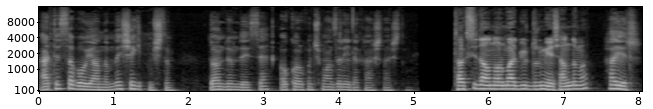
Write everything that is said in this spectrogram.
Ertesi sabah uyandığımda işe gitmiştim. Döndüğümde ise o korkunç manzara ile karşılaştım. Takside anormal bir durum yaşandı mı? Hayır,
